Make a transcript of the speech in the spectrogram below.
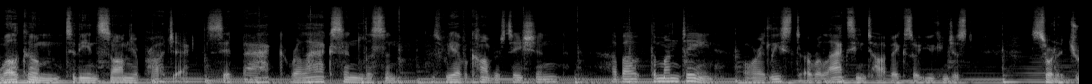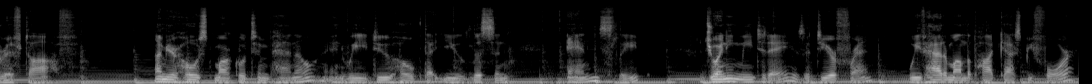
Welcome to the Insomnia Project. Sit back, relax, and listen as we have a conversation about the mundane, or at least a relaxing topic so you can just sort of drift off. I'm your host, Marco Timpano, and we do hope that you listen and sleep. Joining me today is a dear friend. We've had him on the podcast before.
